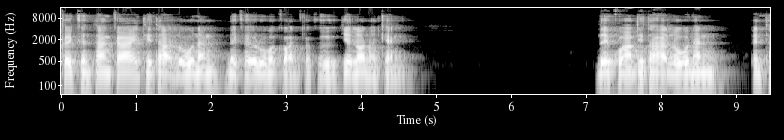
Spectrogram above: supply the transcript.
เกิดขึ้นทางกายที่ธาตุรู้นั้นไม่เคยรู้มาก่อนก็คือเย็นร้อนนอนแข็ง ด้วยความที่ธาตุรู้นั้น เป็นธ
